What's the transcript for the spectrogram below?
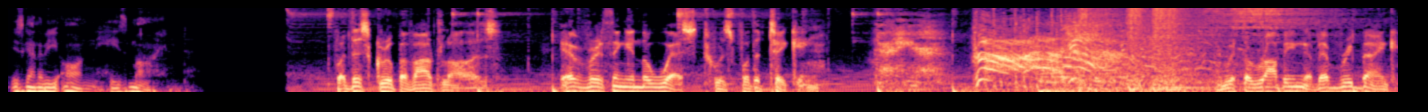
is going to be on his mind. For this group of outlaws, everything in the West was for the taking. Out here. And with the robbing of every bank,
